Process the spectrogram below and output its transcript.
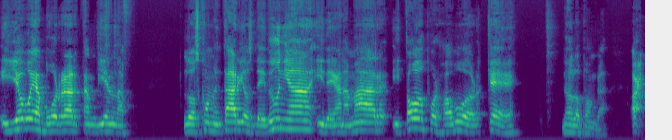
Y yo voy a borrar también la, los comentarios de Duña y de Anamar y todo, por favor, que no lo ponga. All right.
